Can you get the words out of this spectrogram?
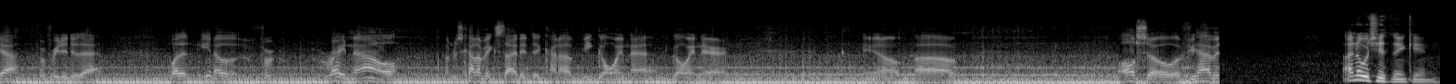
yeah, feel free to do that. But you know, for right now, I'm just kind of excited to kind of be going that going there. You know. Um, also, if you haven't, I know what you're thinking.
